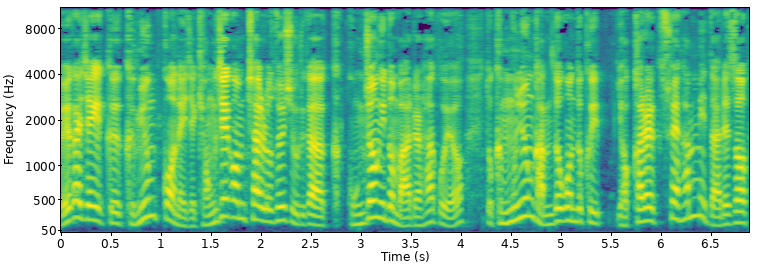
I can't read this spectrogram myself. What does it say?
여기가 이제 그 금융권에 이제 경제검찰로 솔직히 우리가 그 공정위도 말을 하고요. 또 금융감독원도 그 역할을 수행합니다. 그래서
